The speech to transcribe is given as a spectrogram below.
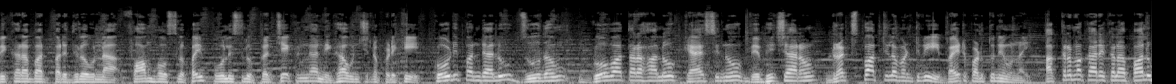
వికారాబాద్ పరిధిలో ఉన్న ఫామ్ హౌస్లపై పోలీసులు ప్రత్యేకంగా నిఘా ఉంచినప్పటికీ కోడి పందాలు జూదం గోవా తరహాలో క్యాసినో వ్యభిచారం డ్రగ్స్ పార్టీల వంటివి బయటపడుతూనే ఉన్నాయి. అక్రమ కార్యకలాపాలు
